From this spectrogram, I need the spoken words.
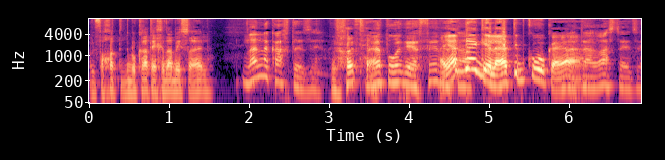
או לפחות הדמוקרטיה היחידה בישראל. לאן לקחת את זה? לא יודע. היה פה רגע יפה, היה ואתה דגל, היה תמקוק, היה... אתה הרסת את זה.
